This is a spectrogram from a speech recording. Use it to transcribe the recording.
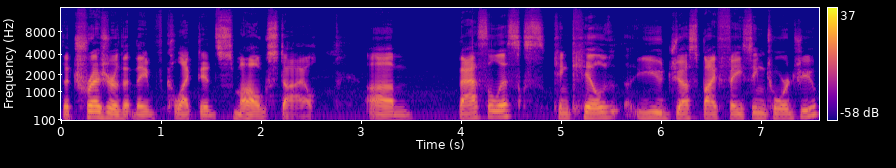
the treasure that they've collected, Smaug style. Um, basilisks can kill you just by facing towards you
